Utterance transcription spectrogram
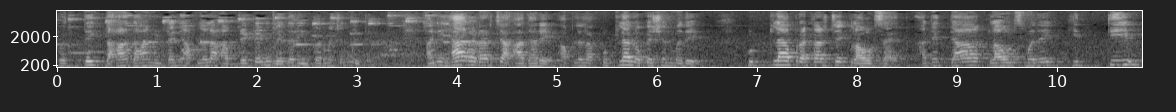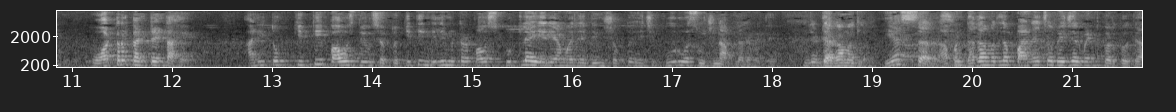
प्रत्येक दहा दहा मिनिटांनी आपल्याला अपडेटेड वेदर इन्फॉर्मेशन मिळते. आणि ह्या रडारच्या आधारे आपल्याला कुठल्या लोकेशनमध्ये कुठल्या प्रकारचे क्लाउड्स आहेत? आणि त्या क्लाउड्समध्ये किती वॉटर कंटेंट आहे? आणि तो किती पाऊस देऊ शकतो किती मिलीमीटर पाऊस कुठल्या एरियामध्ये देऊ शकतो याची पूर्व सूचना आपल्याला मिळते. म्हणजे ढगामधलं. येस सर आपण ढगामधलं पाण्याचं मेजरमेंट करतो त्या.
